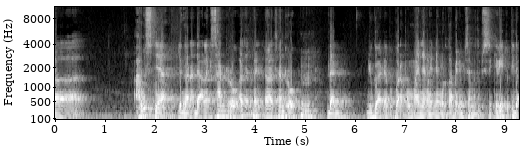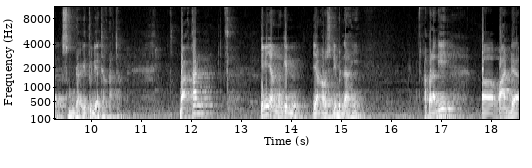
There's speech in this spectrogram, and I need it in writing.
eh, harusnya dengan ada Alexandro, Alexandro, Alexandro dan juga ada beberapa pemain yang lain yang menurut Abang bisa menutup sisi kiri itu tidak semudah itu diacak-acak. Bahkan ini yang mungkin yang harus dibenahi. Apalagi eh, pada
